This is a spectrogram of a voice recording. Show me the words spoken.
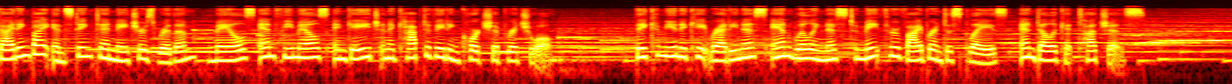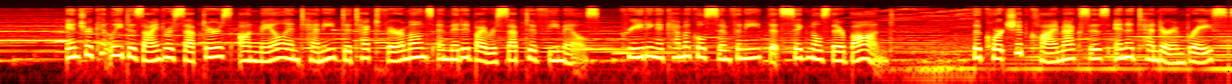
Guiding by instinct and nature's rhythm, males and females engage in a captivating courtship ritual. They communicate readiness and willingness to mate through vibrant displays and delicate touches. Intricately designed receptors on male antennae detect pheromones emitted by receptive females, creating a chemical symphony that signals their bond. The courtship climaxes in a tender embrace,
